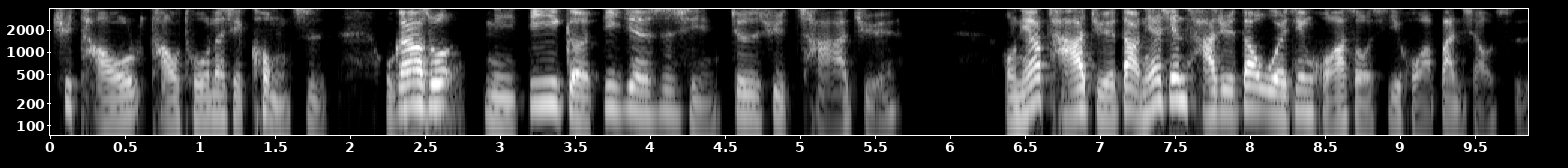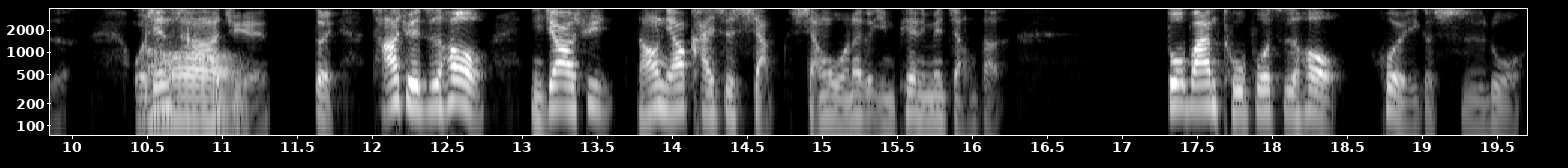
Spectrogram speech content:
去逃逃脱那些控制？我跟他说，你第一个第一件事情就是去察觉。哦，你要察觉到，你要先察觉到我已经划手机划半小时了。我先察觉，对，察觉之后，你就要去，然后你要开始想想我那个影片里面讲的多巴胺突破之后会有一个失落。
